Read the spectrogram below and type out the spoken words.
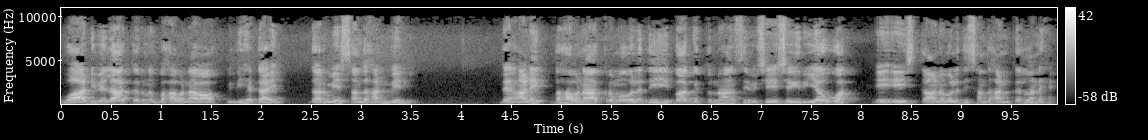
වාඩි වෙලා කරන භාවනාවක් විදිහටයි ධර්මයේ සඳහන් වෙන්නේ. දැන් අනෙක් භාවනා ක්‍රමවලදී භාග්‍යතුන් වහන්සේ විශේෂ ඉරියව්වක් ඒ ඒ ස්ථානවලදී සඳහන් කරලා නැහැ.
